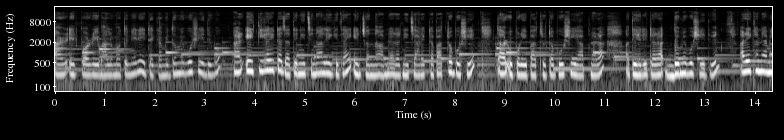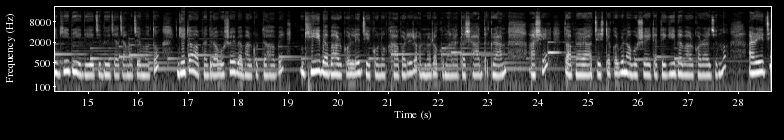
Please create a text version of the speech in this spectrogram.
আর এরপরে ভালো মতো নেড়ে এটাকে আমি দমে বসিয়ে দেব। আর এই তিহারিটা যাতে নিচে না লেগে যায়, এর জন্য আপনারা নিচে আরেকটা পাত্র বসিয়ে, তার উপরে এই পাত্রটা বসিয়ে আপনারা তিহারিটা দমে বসিয়ে দেবেন। আর এখানে আমি ঘি দিয়ে দিয়েছি দুই চা চামচের মতো। ঘিটাও আপনাদের অবশ্যই ব্যবহার করতে হবে। ঘি ব্যবহার করলে যে কোনো খাবারের অন্যরকম আলাদা স্বাদ গ্রান আসে। তো আপনারা চেষ্টা করবেন অবশ্যই এটাতে ঘি ব্যবহার করার জন্য। আর এই যে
